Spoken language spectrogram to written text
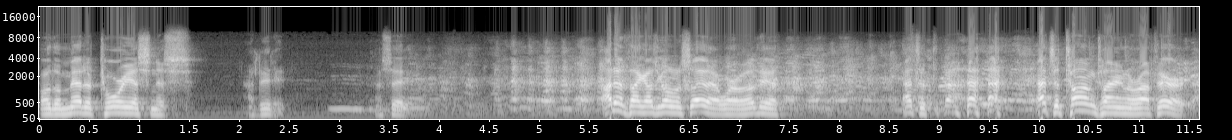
or the meritoriousness. I did it. I said it. I didn't think I was going to say that word. I did. That's a that's a tongue tangler right there.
